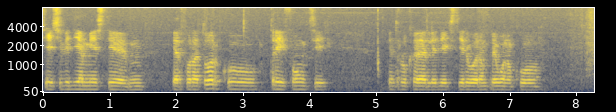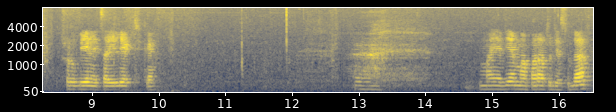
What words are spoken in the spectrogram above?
Și ce vedem este perforator cu trei funcții pentru lucrările de exterior împreună cu șurubelnița electrică. Mai avem aparatul de sudat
